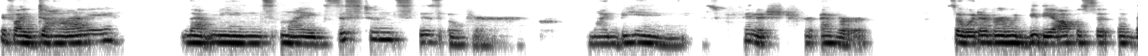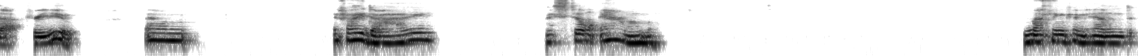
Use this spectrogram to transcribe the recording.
if I die, that means my existence is over. My being is finished forever. So, whatever would be the opposite of that for you. Um, if I die, I still am. Nothing can end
